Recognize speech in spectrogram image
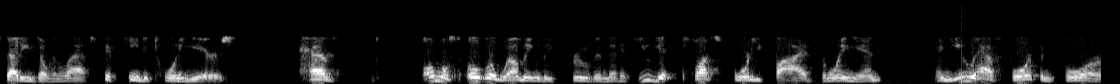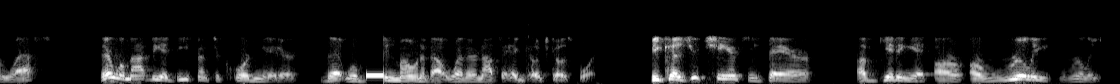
studies over the last 15 to 20 years have almost overwhelmingly proven that if you get plus 45 going in and you have fourth and four or less, there will not be a defensive coordinator that will moan about whether or not the head coach goes for it because your chances there of getting it are, are really, really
